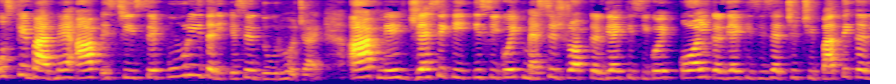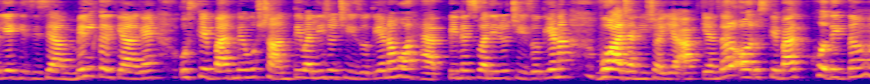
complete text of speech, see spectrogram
उसके बाद में आप इस चीज़ से पूरी तरीके से दूर हो जाए। आपने जैसे कि किसी को एक मैसेज ड्रॉप कर दिया, किसी को एक कॉल कर दिया, किसी से अच्छी अच्छी बातें कर लिया, किसी से आप मिल करके आ गए, उसके बाद में वो शांति वाली जो चीज़ होती है ना, वो हैप्पीनेस वाली जो चीज़ होती है ना, वो आ जानी चाहिए आपके अंदर और उसके बाद खुद एकदम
